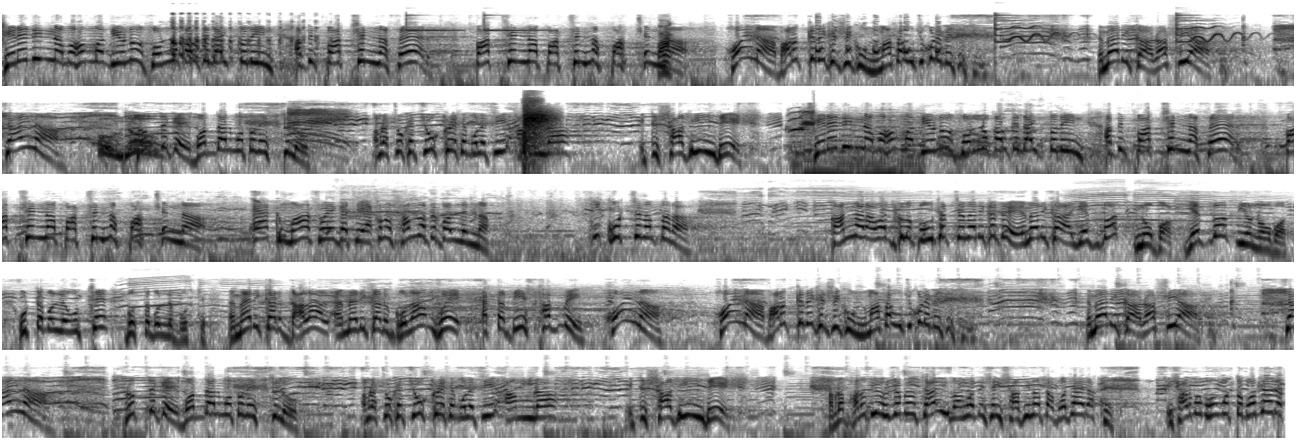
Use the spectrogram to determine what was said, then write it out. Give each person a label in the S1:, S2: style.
S1: ছেড়ে দিন না মোহাম্মদ ইউনুস অন্য কাউকে দায়িত্ব দিন। আপনি পাচ্ছেন না স্যার। পাচ্ছেন না পাচ্ছেন না পাচ্ছেন না। হয় না ভারতকে দেখে শিখুন মাথা উঁচু করে বেঁচেছি। আমেরিকা রাশিয়া চায়না প্রত্যেকে বদ্দার মতন এসছিল। আমরা চোখে চোখ রেখে বলেছি আমরা একটি স্বাধীন দেশ। ছেড়ে দিন না মোহাম্মদ ইউনুস অন্য কাউকে দায়িত্ব দিন। আপনি পাচ্ছেন না স্যার। পাচ্ছেন না পাচ্ছেন না পাচ্ছেন না। এক মাস হয়ে গেছে, এখনও সামলাতে পারলেন না। কি করছেন আপনারা? কান্নার আওয়াজগুলো পৌঁছাচ্ছে আমেরিকাতে। America yes boss no boss yes boss you know boss উঠতে বললে উঠছে, বসতে বললে বসছে। আমেরিকার দালাল, আমেরিকার গোলাম হয়ে একটা দেশ থাকবে। হয় না হয় না, ভারতকে দেখে শিখুন, মাথা উঁচু করে বেঁচেছি। আমেরিকা, রাশিয়া, চায়না, প্রত্যেকে বদ্দার মতন এসছিল। আমরা চোখে চোখ রেখে বলেছি, আমরা একটি স্বাধীন দেশ। আমরা ভারতীয় হিসেবেও চাই বাংলাদেশ এই স্বাধীনতা বজায় রাখুক, এই সার্বভৌমত্ব বজায় রাখুক।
